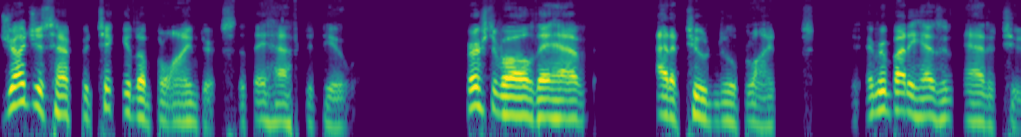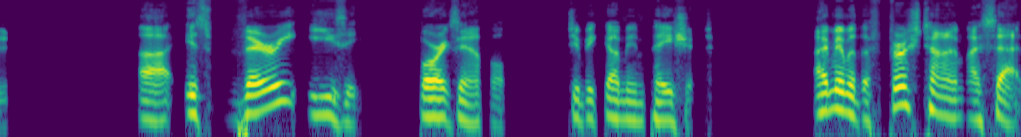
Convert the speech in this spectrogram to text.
Judges have particular blinders that they have to deal with. First of all, they have attitudinal blinders. Everybody has an attitude. Uh, it's very easy, for example, to become impatient I remember the first time I sat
